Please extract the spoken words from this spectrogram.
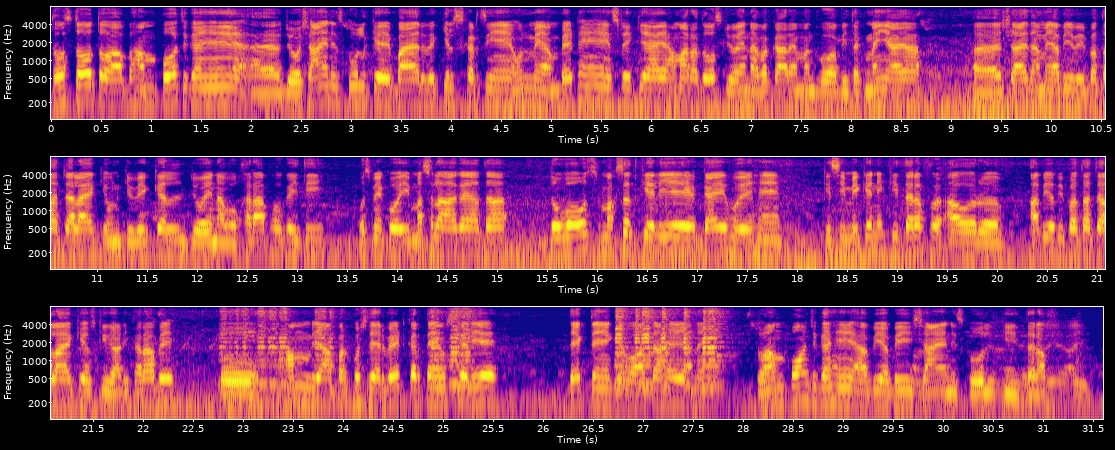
दोस्तों तो अब हम पहुँच गए हैं जो शाइन स्कूल के बाहर व्हीकल्स खर्ची हैं उनमें हम बैठे हैं। इसलिए क्या है हमारा दोस्त जो है ना वकार अहमद वो अभी तक नहीं आया। आ, शायद हमें अभी भी पता चला है कि उनकी व्हीकल जो है ना वो ख़राब हो गई थी। उसमें कोई मसला आ गया था तो वो उस मकसद के लिए गए हुए हैं किसी मैकेनिक की तरफ़ और अभी अभी पता चला है कि उसकी गाड़ी ख़राब है। तो हम यहाँ पर कुछ देर वेट करते हैं उसके लिए, देखते हैं कि वो आता है या नहीं। तो हम पहुँच गए हैं अभी अभी शायन स्कूल की तरफ़।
